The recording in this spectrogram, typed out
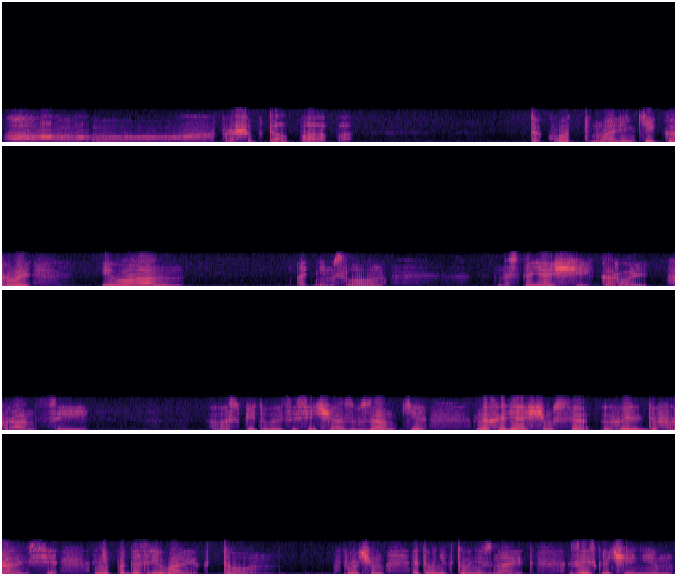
«Ох, ох, ох!» — прошептал папа. «Так вот, маленький король Иоанн, одним словом, настоящий король Франции, воспитывается сейчас в замке, находящемся в Иль-де-Франсе, не подозревая, кто он. Впрочем, этого никто не знает, за исключением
